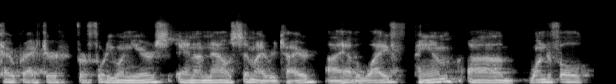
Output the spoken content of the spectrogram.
chiropractor for 41 years, and I'm now semi retired. I have a wife, Pam, uh, wonderful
